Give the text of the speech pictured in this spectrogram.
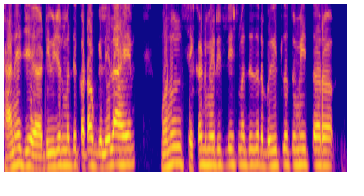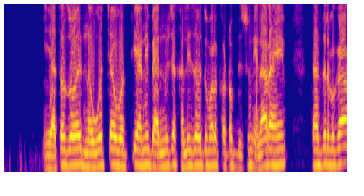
ठाणे जे डिव्हिजनमध्ये कट ऑफ गेलेला आहे. म्हणून सेकंड मेरिट लिस्टमध्ये जर बघितलं तुम्ही तर याचा जो आहे नव्वदच्या वरती आणि ब्याण्णवच्या खाली जो आहे तुम्हाला कट ऑफ दिसून येणार आहे. त्यानंतर बघा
